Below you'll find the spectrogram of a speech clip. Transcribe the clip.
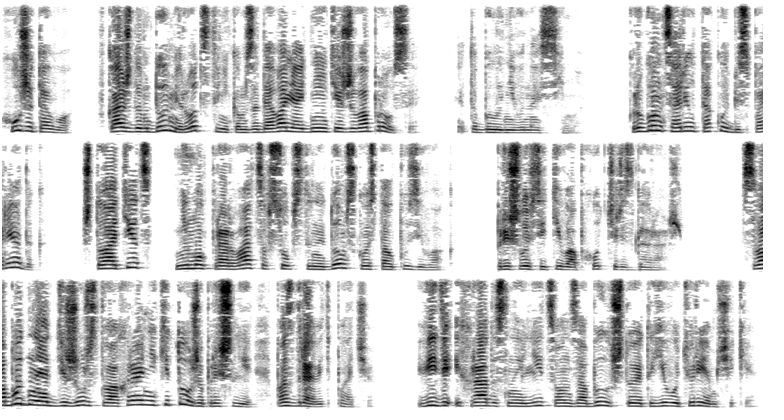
Хуже того, в каждом доме родственникам задавали одни и те же вопросы. Это было невыносимо. Кругом царил такой беспорядок, что отец не мог прорваться в собственный дом сквозь толпу зевак. Пришлось идти в обход через гараж. Свободные от дежурства охранники тоже пришли поздравить Пача. Видя их радостные лица, он забыл, что это его тюремщики.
